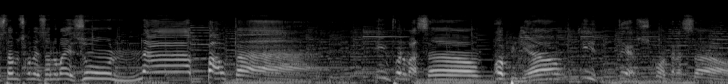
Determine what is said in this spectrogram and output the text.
estamos começando mais um Na Pauta. Informação, opinião e descontração.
